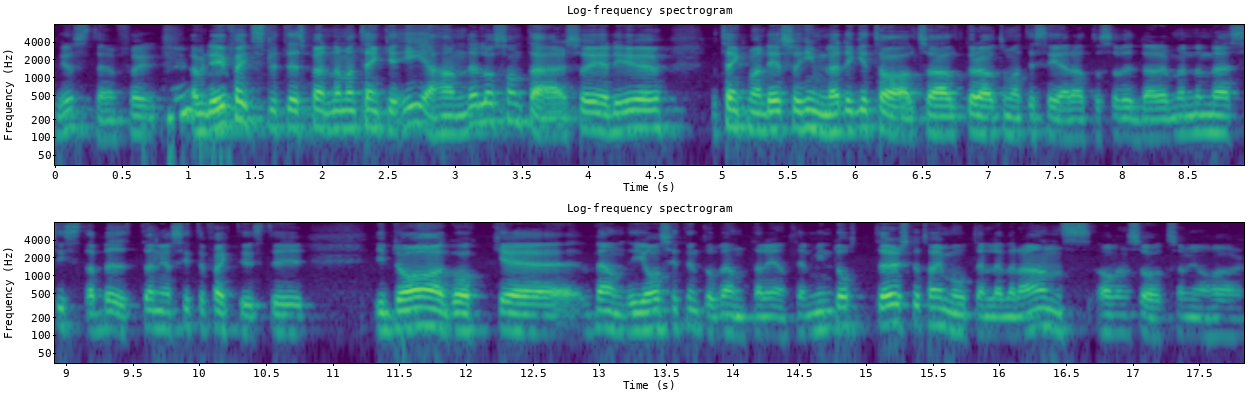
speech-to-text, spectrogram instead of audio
Just det, för mm. ja, det är ju faktiskt lite spännande när man tänker e-handel och sånt där så är det ju, då tänker man det är så himla digitalt så allt går automatiserat och så vidare. Men den där sista biten, jag sitter faktiskt i idag och eh, jag sitter inte och väntar egentligen. Min dotter ska ta emot en leverans av en sak som jag har,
